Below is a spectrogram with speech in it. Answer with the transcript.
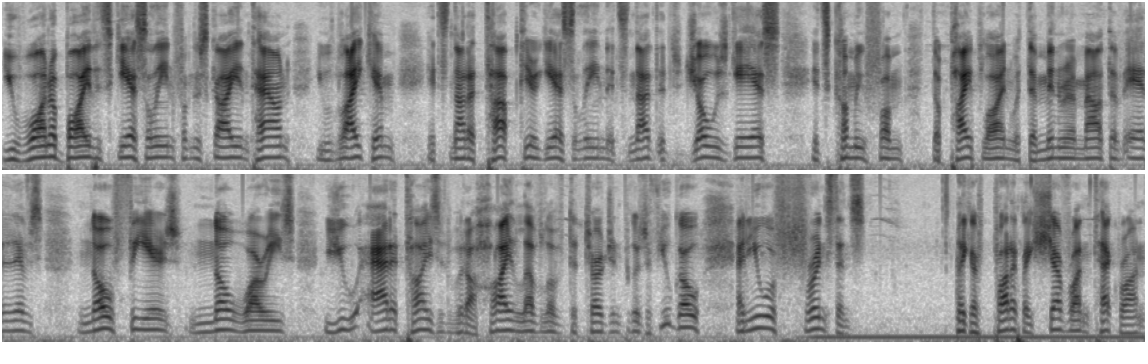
you want to buy this gasoline from this guy in town you like him it's not a top tier gasoline it's not it's joe's gas it's coming from the pipeline with the minimum amount of additives no fears no worries you additize it with a high level of detergent because if you go and you were for instance like a product like chevron techron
